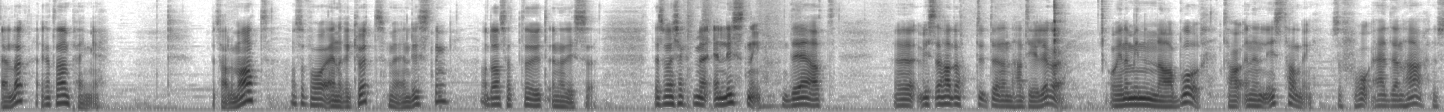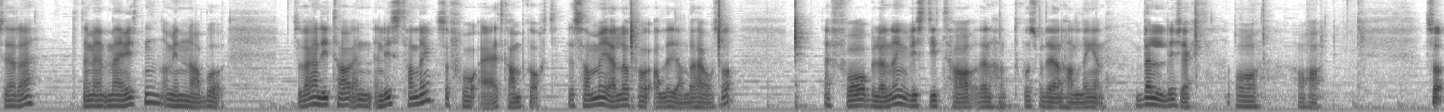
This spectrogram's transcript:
eller jeg kan ta en penge. Betale mat, og så får jeg en rekrutt med en listning, og da setter jeg ut en av disse. Det som er kjekt med en listning, det er at Uh, hvis jeg hadde hatt den her tidligere, og en av mine naboer tar en listhandling, så får jeg den her. Du ser det? Dette er meg i midten og mine naboer. Så hver gang de tar en, en listhandling, så får jeg et kampkort. Det samme gjelder for alle de andre her også. Jeg får belønning hvis de tar den korresponderende handlingen. Veldig kjekt å, å, ha. Så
